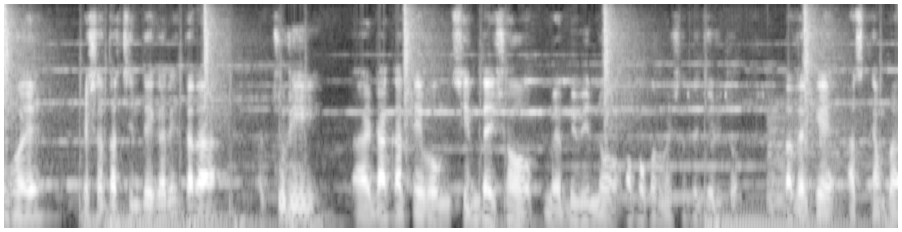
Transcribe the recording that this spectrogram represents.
উভয়ে পেশাদার ছিনতাইকারী, তারা চুরি ডাকাতি এবং ছিনতাই সহ বিভিন্ন অপকর্মের সাথে জড়িত। তাদেরকে আজকে আমরা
